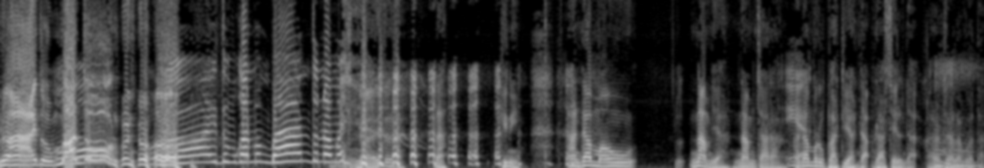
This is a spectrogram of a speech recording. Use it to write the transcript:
Nah itu membantu. Oh, wah, itu bukan membantu namanya. Nah, itu. nah gini, anda mau enam ya, enam cara. Iya. Anda merubah dia tidak berhasil tidak karena dalam kota.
